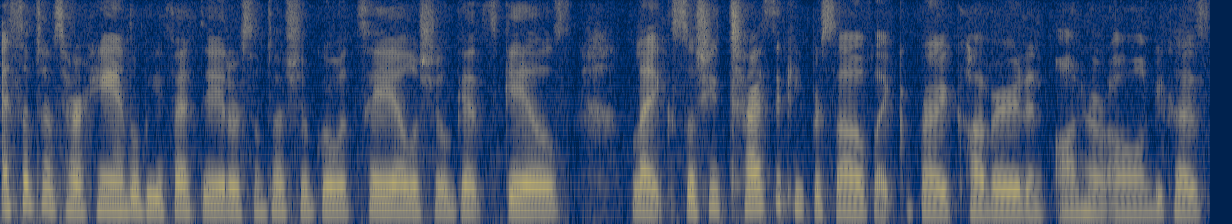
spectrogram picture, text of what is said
And sometimes her hand will be affected, or sometimes she'll grow a tail, or she'll get scales. Like, so she tries to keep herself like very covered and on her own because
